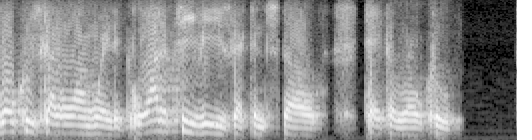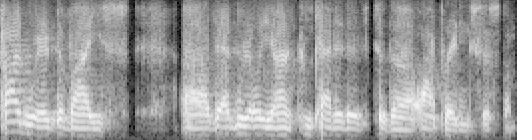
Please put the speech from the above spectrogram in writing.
Roku's got a long way to go. A lot of TVs that can still take a Roku hardware device uh, that really aren't competitive to the operating system.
